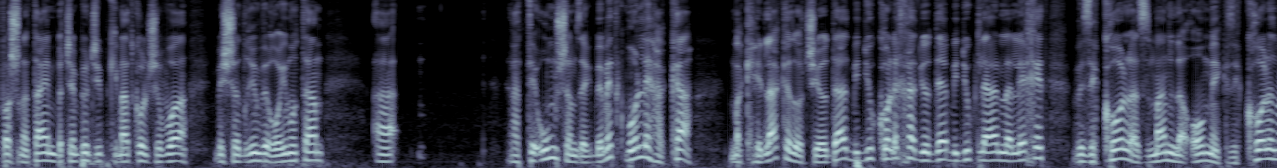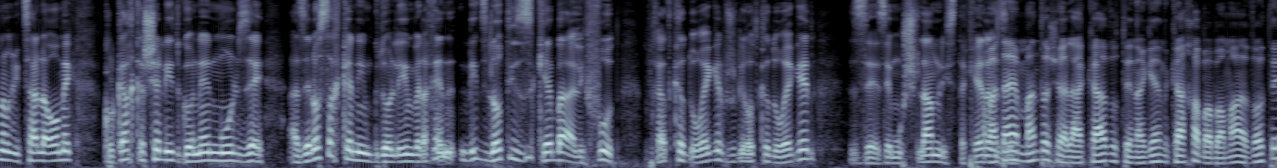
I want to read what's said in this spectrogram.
כבר שנתיים בצ'מפיונשיפ כמעט כל שבוע משדרים ורואים אותם. התיאום שם זה באמת כמו להקה, מקהלה כזאת שיודעת בדיוק, כל אחד יודע בדיוק לאן ללכת וזה כל הזמן לעומק, זה כל הזמן ריצה לעומק, כל כך קשה להתגונן מול זה, אז זה לא שחקנים גדולים ולכן לידס לא תזכה באליפות. מבחינת כדורגל, פשוט לראות כדורגל, זה, זה מושלם להסתכל אבל על אתה זה. האמנת שהלהקה הזאת תנגן ככה בבמה הזאתי?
